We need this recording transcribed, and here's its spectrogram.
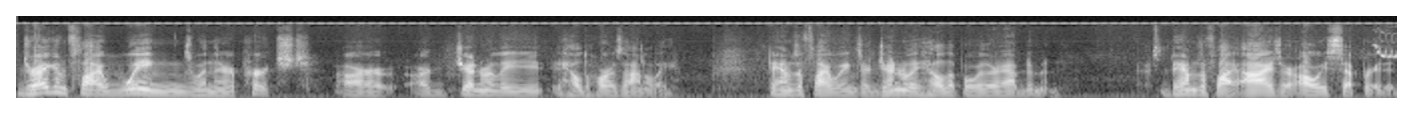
Dragonfly wings, when they're perched, are, are generally held horizontally. Damselfly wings are generally held up over their abdomen. Damselfly eyes are always separated.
